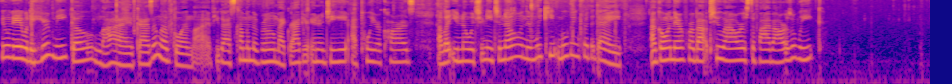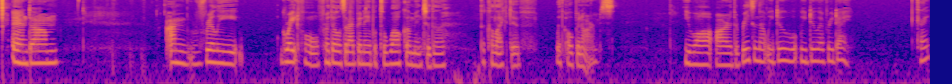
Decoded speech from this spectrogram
you'll be able to hear me go live, guys. I love going live. You guys come in the room, I grab your energy, I pull your cards, I let you know what you need to know, and then we keep moving for the day. I go in there for about two hours to five hours a week. And um, I'm really grateful for those that I've been able to welcome into the, the collective with open arms. You all are the reason that we do what we do every day. Okay,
